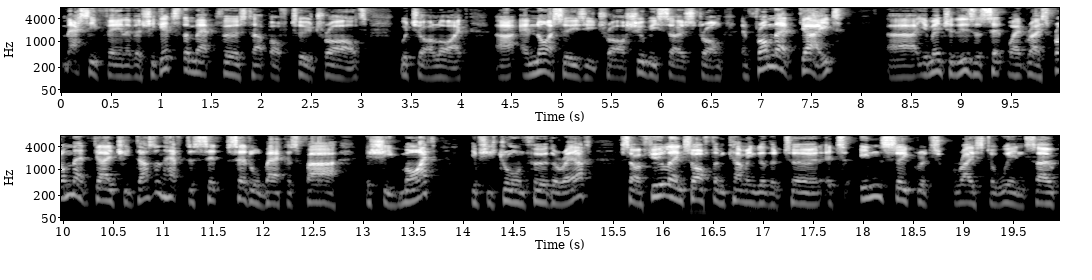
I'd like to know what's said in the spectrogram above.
massive fan of her. She gets the map first up off two trials, which I like, uh, and nice easy trial. She'll be so strong. And from that gate, uh, you mentioned it is a set weight race. From that gate, she doesn't have to set, settle back as far as she might if she's drawn further out. So a few lengths off them coming to the turn. It's in secret's race to win. So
